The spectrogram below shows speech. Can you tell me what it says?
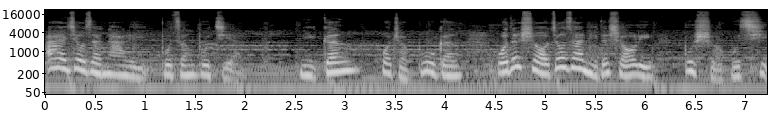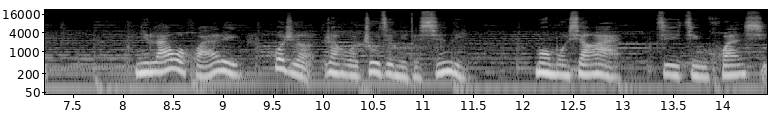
爱就在那里，不增不减；你跟或者不跟，我的手就在你的手里，不舍不弃；你来我怀里。或者让我住进你的心里，默默相爱，寂静欢喜。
